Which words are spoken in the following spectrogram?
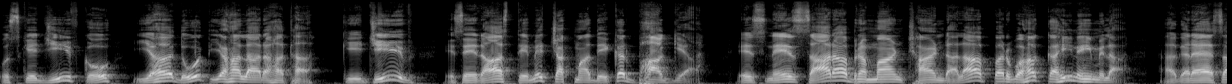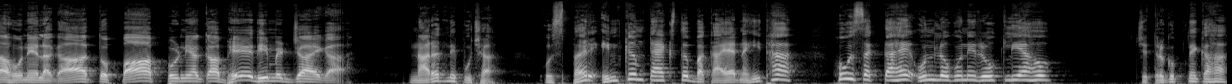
उसके जीव को यह दूत यहाँ ला रहा था कि जीव इसे रास्ते में चकमा देकर भाग गया। इसने सारा ब्रह्मांड छान डाला पर वह कहीं नहीं मिला। अगर ऐसा होने लगा तो पाप पुण्य का भेद ही मिट जाएगा। नारद ने पूछा उस पर इनकम टैक्स तो बकाया नहीं था? हो सकता है उन लोगों ने रोक लिया हो? चित्रगुप्त ने कहा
